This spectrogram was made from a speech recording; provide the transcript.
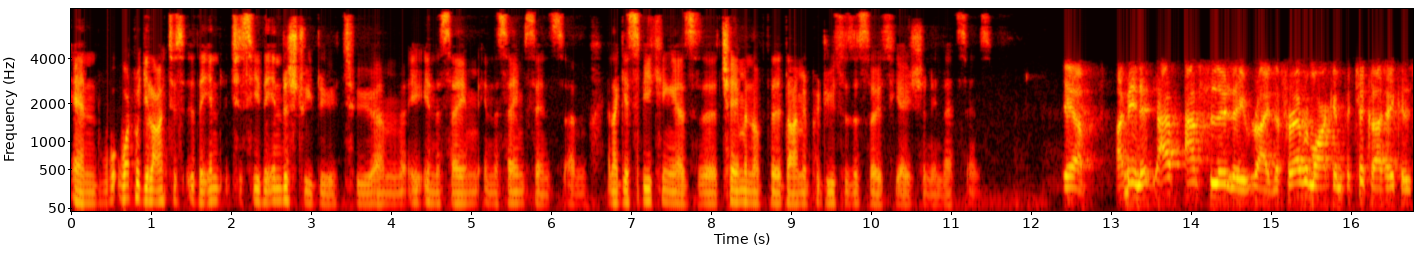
And what would you like to the to see the industry do to um, in the same in the same sense? Um, and I guess speaking as the chairman of the Diamond Producers Association in that sense. Yeah, I mean, it, absolutely right. The Forevermark in particular, I think, is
